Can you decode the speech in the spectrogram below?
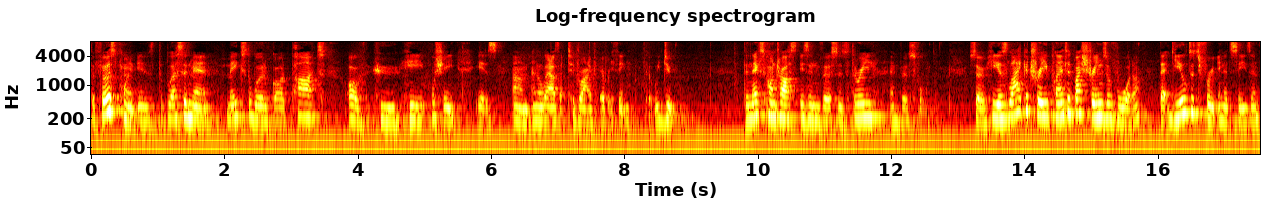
the first point is the blessed man makes the word of God part of who he or she is um, and allows that to drive everything that we do. The next contrast is in verses 3 and verse 4. So he is like a tree planted by streams of water that yields its fruit in its season,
